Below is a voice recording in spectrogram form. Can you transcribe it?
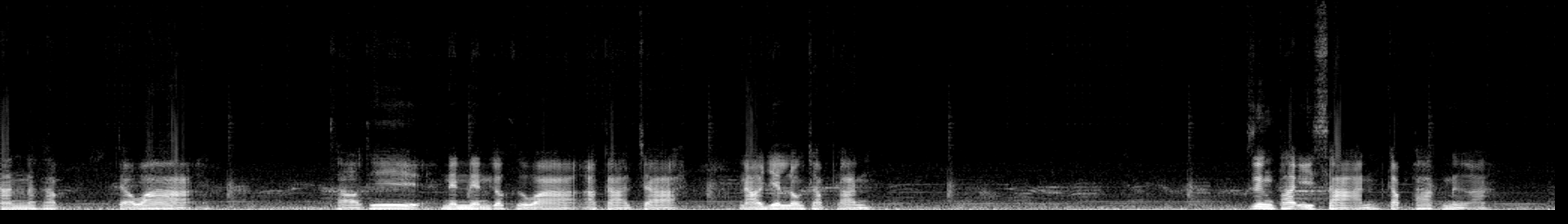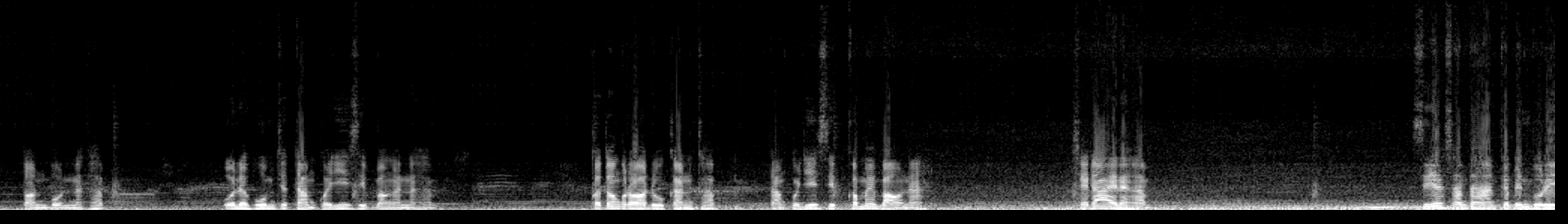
นั้นนะครับ แต่ว่าข่าวที่เน้นๆก็คือว่าอากาศจะหนาวเย็นลงฉับพลัน ซึ่งภาคอีสานกับภาคเหนือตอนบนนะครับ อุณหภูมิจะต่ำกว่า 20 ว่างั้นนะครับ ก็ต้องรอดูกันครับ ต่ำกว่า 20 ก็ไม่เบานะ ใช้ได้นะครับสี่แยกสามทหารกบินบุรี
